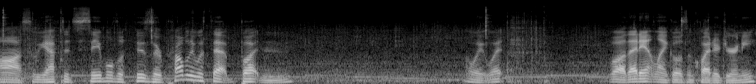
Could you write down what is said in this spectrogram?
Ah, so we have to disable the fizzler, probably with that button. Oh wait, what? Wow, that antline goes on quite a journey.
